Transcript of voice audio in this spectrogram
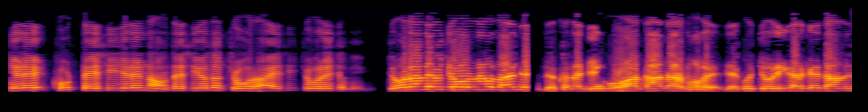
ਜਿਹੜੇ ਖੋਟੇ ਸੀ ਜਿਹੜੇ ਨਹਾਉਂਦੇ ਸੀ ਉਹ ਤਾਂ ਚੋਰ ਆਏ ਸੀ ਚੋਰੇ ਚਲੇ ਗਏ। ਚੋਰਾਂ ਦੇ ਵਿੱਚ ਚੋਰ ਨੇ ਉਹ ਤਾਂ ਦੇਖੋ ਨਾ ਜੇ ਮੋਹਾ ਕਾਂ ਧਰਮ ਹੋਵੇ ਜੇ ਕੋਈ ਚੋਰੀ ਕਰਕੇ ਦਾਨ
